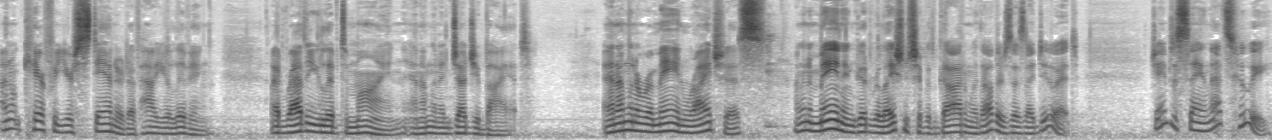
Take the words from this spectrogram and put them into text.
I don't care for your standard of how you're living. I'd rather you live to mine, and I'm going to judge you by it. And I'm going to remain righteous. I'm going to remain in good relationship with God and with others as I do it. James is saying that's hooey.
